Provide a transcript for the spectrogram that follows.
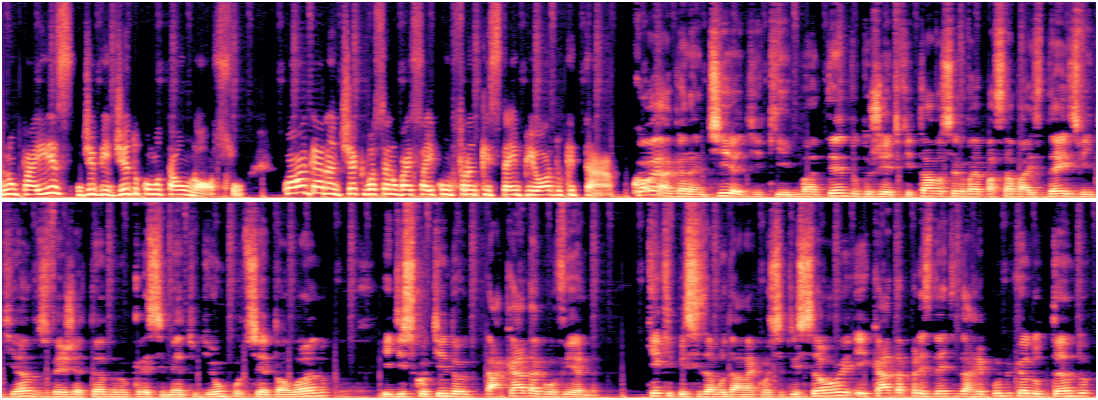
num país dividido como está o nosso, qual a garantia que você não vai sair com um Frankenstein pior do que está? Qual é a garantia de que, mantendo do jeito que está, você não vai passar mais 10, 20 anos vegetando no crescimento de 1% ao ano e discutindo a cada governo que, que precisa mudar na Constituição e cada presidente da República lutando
